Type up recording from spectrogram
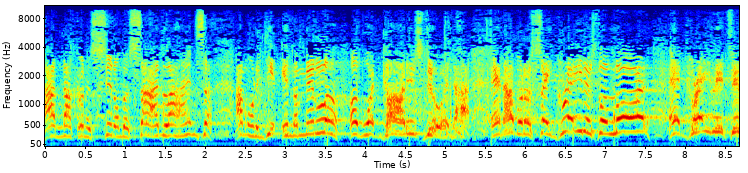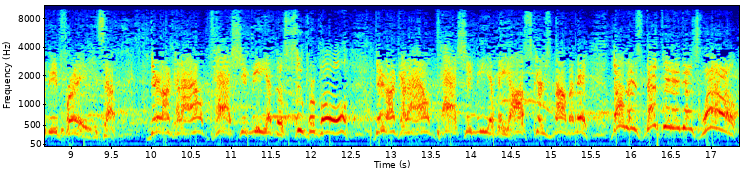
I'm not going to sit on the sidelines. I'm going to get in the middle of, of what God is doing. and I'm going to say, Great is the Lord and greatly to be praised. They're not going to outpassion me at the Super Bowl. They're not going to outpassion me at the Oscars nomination. No, there's nothing in this world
